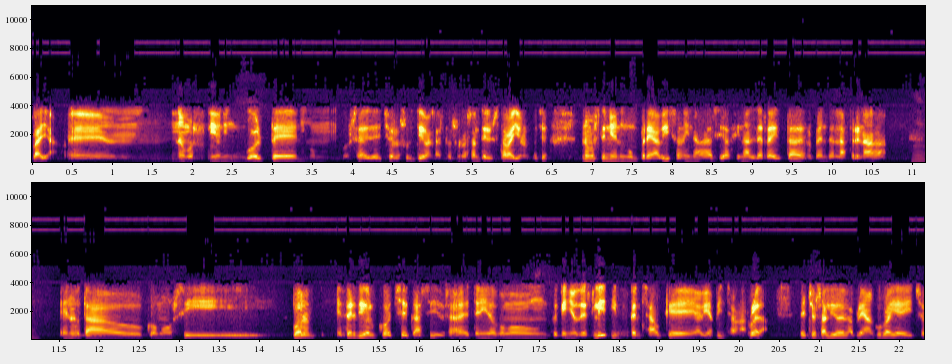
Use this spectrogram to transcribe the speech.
vaya, em, no hemos tenido ningún golpe, ningún, sea, de hecho las últimas, las horas anteriores estaba yo en el coche, no hemos tenido ningún preaviso ni nada, ha sido al final de recta, de repente en la frenada Mm. he notado como si Bueno, he perdido el coche casi, o sea, he tenido como un pequeño desliz y he pensado que había pinchado una rueda. De hecho, he salido de la primera curva y he dicho,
